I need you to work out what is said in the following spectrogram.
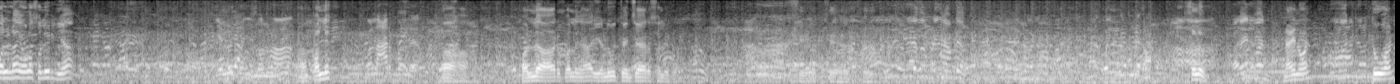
பல்லுனா எவ்வளோ சொல்லியிருக்கீங்க? ஆ, பல்லு? ஆறு பல்லு. ஆஹா. பல்லு ஆறு பல்லுங்க. எழுபத்தஞ்சாயிரம் சொல்லிடுறேன் சரி ஓகே ஓகே. சொல்லுங்க. Nine one? Two one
